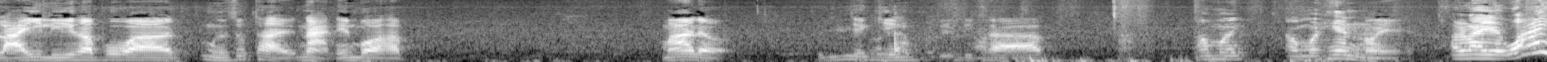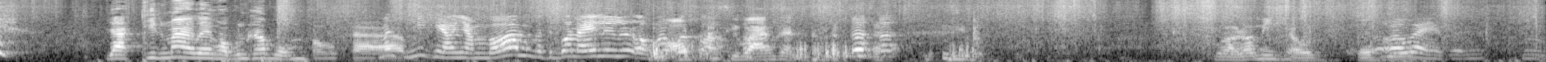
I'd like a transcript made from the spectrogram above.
หลายอีหลีครับ เพราะว่ามือสุดท้ายหนาเห็นบ่ครับ มาแล้วเจ๊คิงสวัสดีครับ เอามา เอามาแห้นหน่อยอะไรอะว้ายอยากกินมากเลยขอบคุณครับผมของครัมันบสิมีแขวยำบ่ มันก็สิบ่ไหลเลือดออกมาอ๋อเบิดก่อนสิวางกันว่าเรามีแถวครบอเอายู่ไว้เพิ่นอืม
